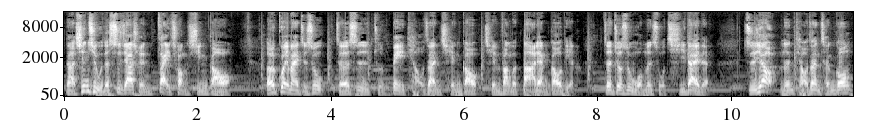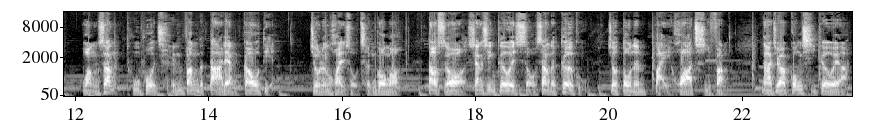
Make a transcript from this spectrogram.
那星期五的市加权再创新高哦，而贵买指数则是准备挑战前高前方的大量高点，这就是我们所期待的。只要能挑战成功，往上突破前方的大量高点，就能换手成功哦。到时候，相信各位手上的个股就都能百花齐放，那就要恭喜各位啊！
